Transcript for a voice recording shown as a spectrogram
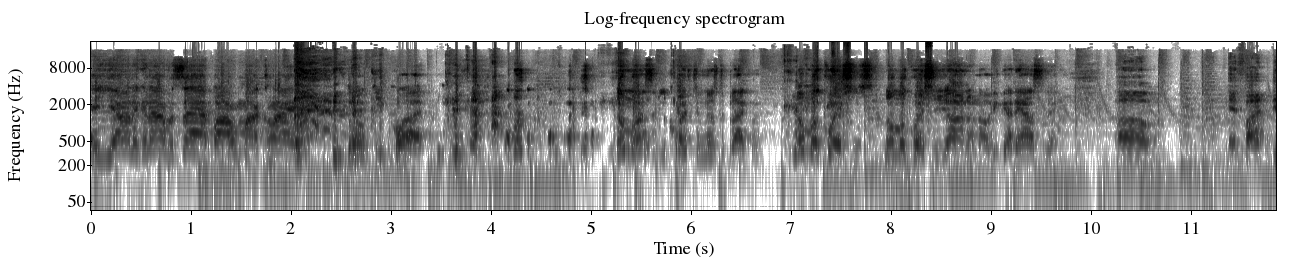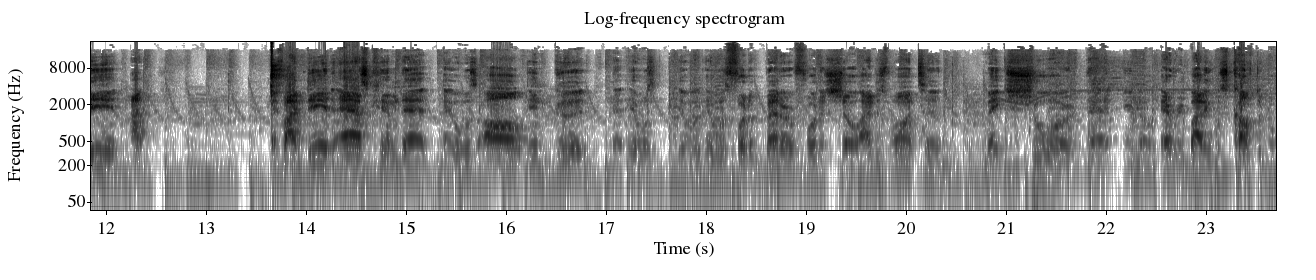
Hey, Your Honor, can I have a sidebar with my client? Don't keep quiet. no more question, Mr. Blackman. No more questions. No more questions, Your Honor. No, he got to answer that. Um, if I did, I, if I did ask him that, it was all in good. It was it was it was for the better for the show. I just want to make sure that you know everybody was comfortable.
